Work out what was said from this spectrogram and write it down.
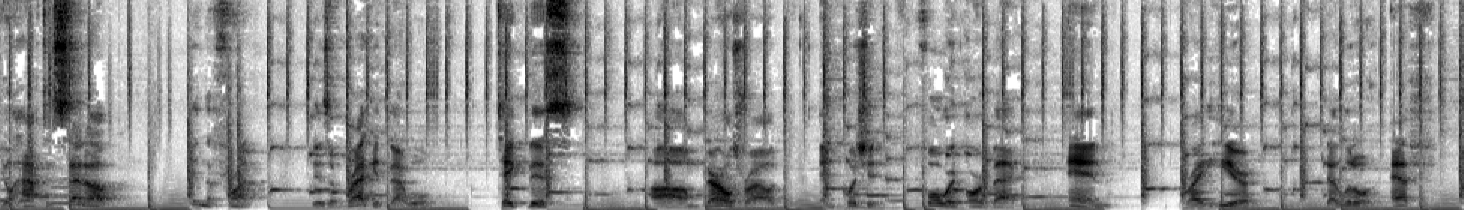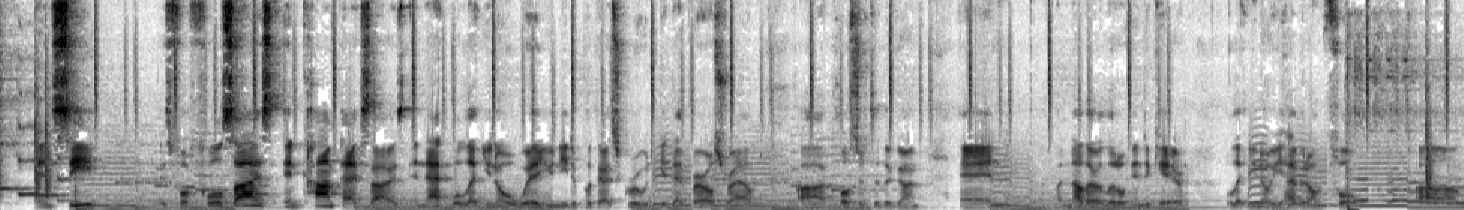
you'll have to set up in the front, there's a bracket that will take this um, barrel shroud and push it forward or back. And right here, that little F and C is for full size and compact size, and that will let you know where you need to put that screw to get that barrel shroud uh, closer to the gun. And another little indicator will let you know you have it on full, um,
